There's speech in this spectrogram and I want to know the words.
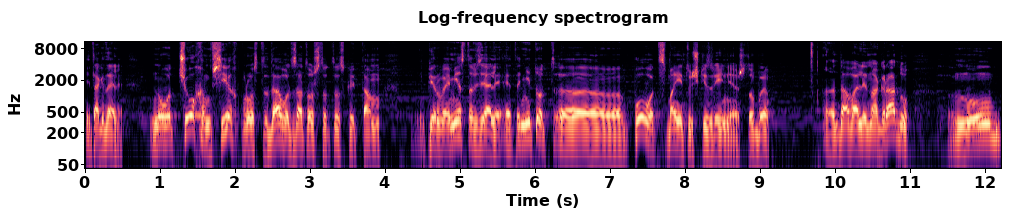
и так далее. Но вот чохом всех просто, да, вот за то, что, так сказать, там первое место взяли, это не тот э, повод, с моей точки зрения, чтобы э, давали награду, ну,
